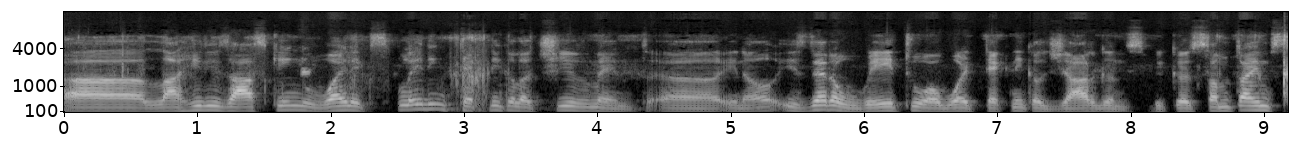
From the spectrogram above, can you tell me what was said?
uh, Lahir is asking, while explaining technical achievement, uh, you know, is there a way to avoid technical jargons? Because sometimes,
